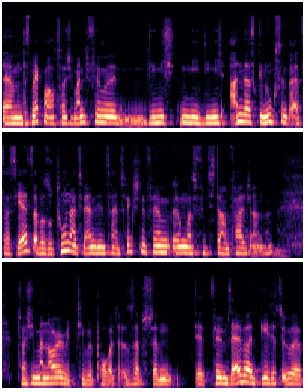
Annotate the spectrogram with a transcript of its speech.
Ähm, das merkt man auch zum Beispiel manche Filme, die nicht, die nicht anders genug sind als das jetzt, aber so tun, als wären sie ein Science-Fiction-Film. Irgendwas fühlt sich daran falsch an. Ne? Zum Beispiel Minority Report. Also selbst ähm, der Film selber geht jetzt über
